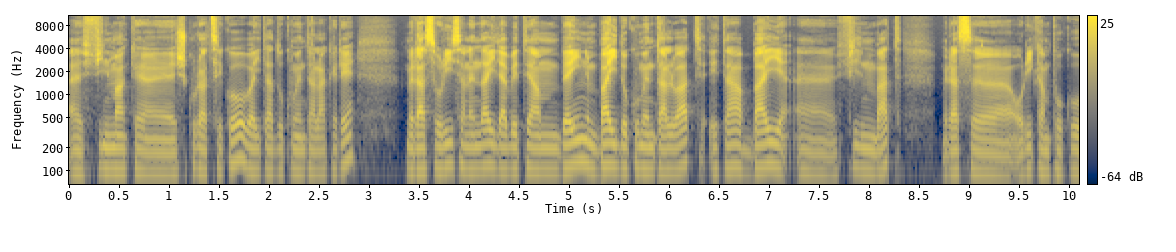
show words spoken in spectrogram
eh, filmak eh, eskuratzeko, baita dokumentalak ere. Beraz hori izanen da hilabetean behin bai dokumental bat eta bai eh, film bat. Beraz eh, hori kanpoko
